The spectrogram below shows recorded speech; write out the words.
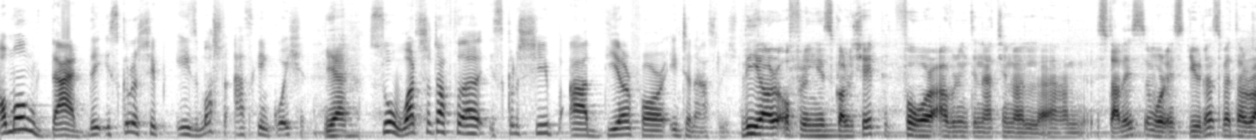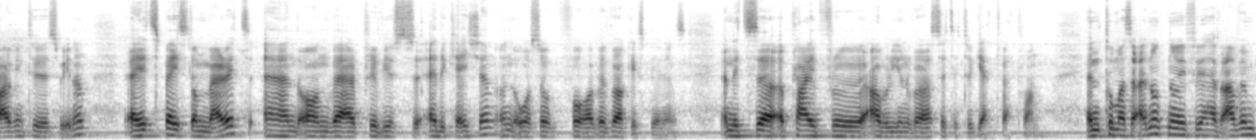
Among that, the scholarship is most asking question. Yeah, So, what sort of uh, scholarship are there for international students? We are offering a scholarship for our international um, studies or students that are arriving to Sweden. Uh, It's based on merit and on their previous education and also for the work experience. And it's uh, applied through our university to get that one. And Tomas, I don't know if you have other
